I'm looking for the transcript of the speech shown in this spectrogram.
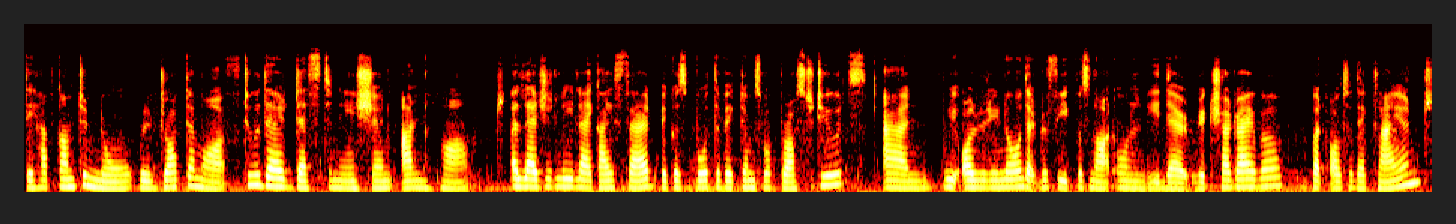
they have come to know will drop them off to their destination unharmed. Allegedly, like I said, because both the victims were prostitutes, and we already know that Rafiq was not only their rickshaw driver, but also their client.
